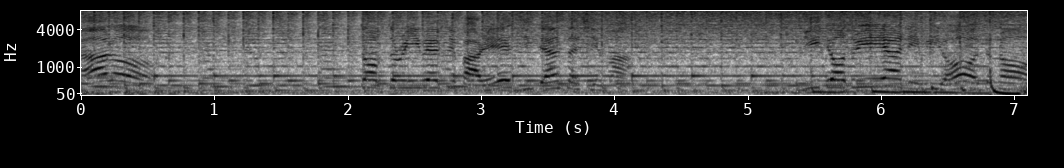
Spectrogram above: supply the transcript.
ဒါတော့ top 3ပဲဖြစ်ပါတယ်ဂျီတန်းဆက်ရှင်မှာဒီ top 3ရနေပြီးတော့ကျွန်တော်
